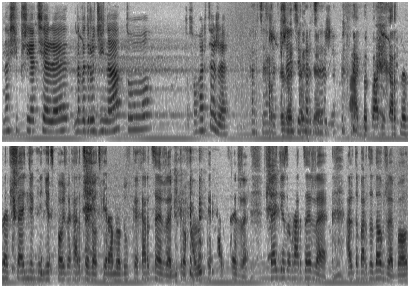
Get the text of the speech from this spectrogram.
nasi przyjaciele, nawet rodzina, to, to są harcerze. Harcerze, Harcerze wszędzie wszędzie. harcerze. tak, dokładnie, harcerze wszędzie, gdzie nie spojrzę, harcerze. Otwieram lodówkę, harcerze, mikrofalówkę, harcerze. Wszędzie są harcerze. Ale to bardzo dobrze, bo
